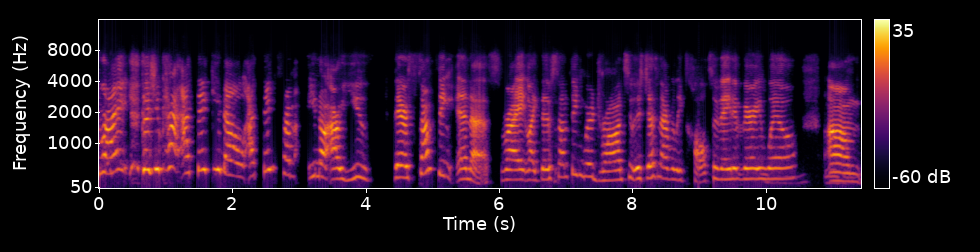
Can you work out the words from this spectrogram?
right. Because you can't, I think, you know, I think from, you know, our youth, there's something in us, right? Like there's something we're drawn to. It's just not really cultivated very well mm-hmm. um,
